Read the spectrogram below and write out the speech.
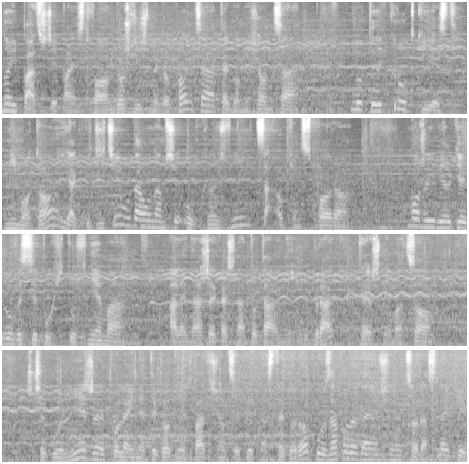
No i patrzcie Państwo, doszliśmy do końca tego miesiąca. Luty krótki jest, mimo to, jak widzicie, udało nam się upchnąć w nim całkiem sporo. Może i wielkiego wysypu hitów nie ma, ale narzekać na totalny ich brak też nie ma co. Szczególnie, że kolejne tygodnie 2015 roku zapowiadają się coraz lepiej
